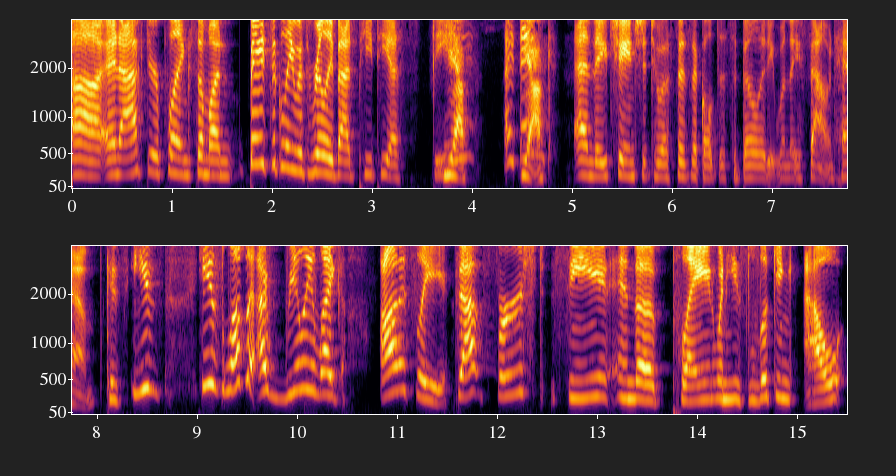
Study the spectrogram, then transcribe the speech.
uh, an actor playing someone basically with really bad PTSD. Yeah. I think. Yeah. And they changed it to a physical disability when they found him because he's he's lovely. I really like. Honestly, that first scene in the plane when he's looking out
